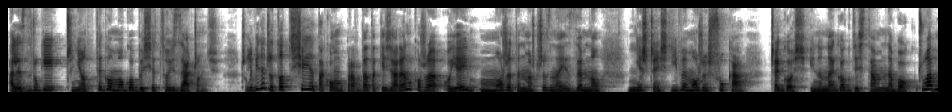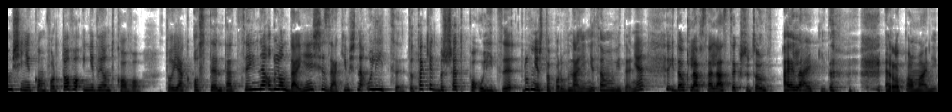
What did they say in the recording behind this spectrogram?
ale z drugiej, czy nie od tego mogłoby się coś zacząć? Czyli widać, że to sieje taką, prawda, takie ziarenko, że ojej, może ten mężczyzna jest ze mną nieszczęśliwy, może szuka czegoś innego gdzieś tam na boku. Czułabym się niekomfortowo i niewyjątkowo. To jak ostentacyjne oglądanie się za kimś na ulicy. To tak jakby szedł po ulicy, również to porównanie niesamowite, nie? I dał klapsa lasce krzycząc I like it. Erotomani.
